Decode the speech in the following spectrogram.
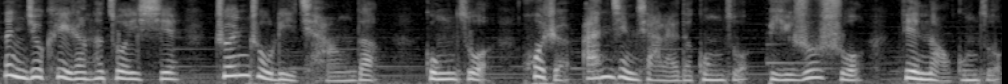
那你就可以让他做一些专注力强的工作，或者安静下来的工作，比如说电脑工作，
